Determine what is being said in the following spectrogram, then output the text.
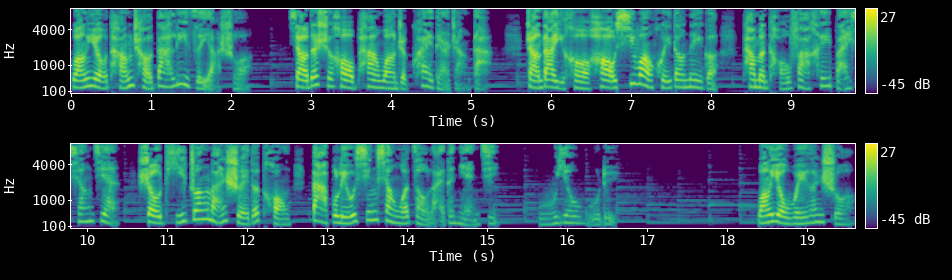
网友糖炒大栗子呀说：“小的时候盼望着快点长大，长大以后好希望回到那个他们头发黑白相间、手提装满水的桶、大步流星向我走来的年纪，无忧无虑。”网友维恩说。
